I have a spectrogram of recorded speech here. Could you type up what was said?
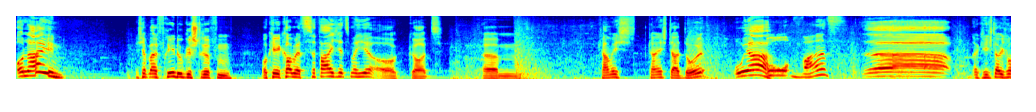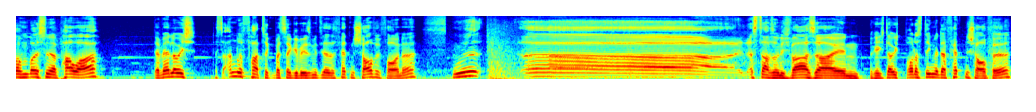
Oh nein! Ich habe Alfredo gestriffen. Okay, komm, jetzt fahre ich jetzt mal hier... Oh Gott. Ähm... Kann ich, kann ich da durch? Oh ja! Oh, was? Ah, Okay, ich glaube, ich brauche ein bisschen mehr Power. Da wäre, glaube ich, das andere Fahrzeug besser gewesen mit dieser fetten Schaufel vorne. Äh, Das darf doch nicht wahr sein. Okay, ich glaube, ich brauche das Ding mit der fetten Schaufel.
